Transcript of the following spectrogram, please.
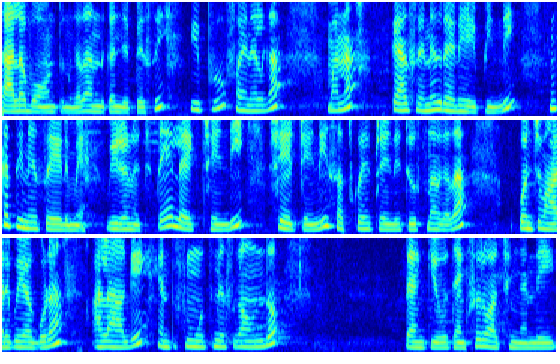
చాలా బాగుంటుంది కదా అందుకని చెప్పేసి ఇప్పుడు ఫైనల్గా మన క్యాసరీ అనేది రెడీ అయిపోయింది. ఇంకా తినేసేయడమే. వీడియో నచ్చితే లైక్ చేయండి షేర్ చేయండి సబ్స్క్రైబ్ చేయండి. చూస్తున్నారు కదా? కొంచెం ఆరిపోయాక కూడా. అలాగే ఎంత స్మూత్నెస్గా ఉందో. Thank you. Thanks for watching అండి.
